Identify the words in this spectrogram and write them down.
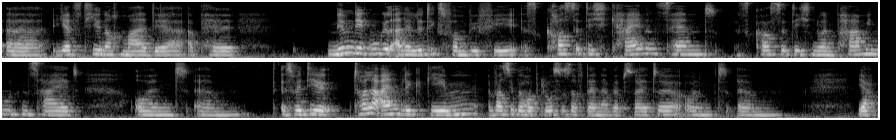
Äh, jetzt hier nochmal der Appell Nimm dir Google Analytics vom Buffet. Es kostet dich keinen Cent. Es kostet dich nur ein paar Minuten Zeit. Und ähm, es wird dir tolle Einblick geben, was überhaupt los ist auf deiner Webseite. Und ähm, ja,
